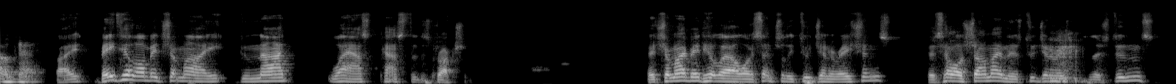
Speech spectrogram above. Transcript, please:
Okay, right? Beit Hillel Beit Shammai do not last past the destruction. Beit Shammai, Beit Hillel are essentially two generations. There's Hillel Shammai, and there's two generations of their students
